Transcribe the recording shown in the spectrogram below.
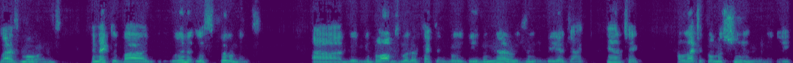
plasmoids, connected by limitless filaments. Uh, the, the blobs would effectively be the nodes, and it would be a gigantic electrical machine, really,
